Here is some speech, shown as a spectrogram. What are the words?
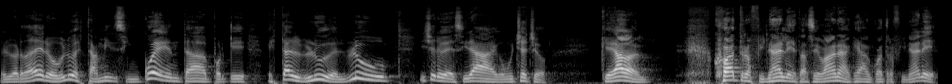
el verdadero blue está a 1050, porque está el blue del blue. Y yo le voy a decir algo, muchacho, quedaban cuatro finales esta semana, quedaban cuatro finales,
